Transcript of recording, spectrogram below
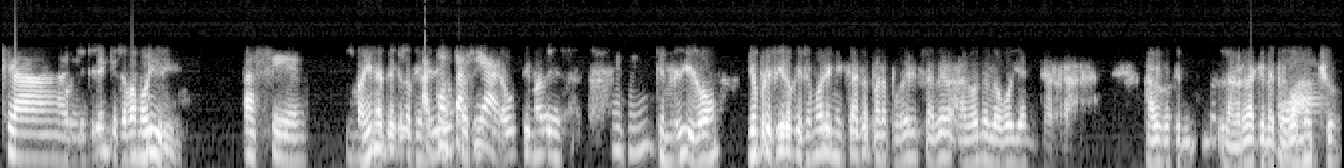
Claro. Porque creen que se va a morir. Así es. Imagínate que lo que me dijo la última vez que me dijo, yo prefiero que se muera en mi casa para poder saber a dónde lo voy a enterrar. Algo que la verdad que me pegó mucho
